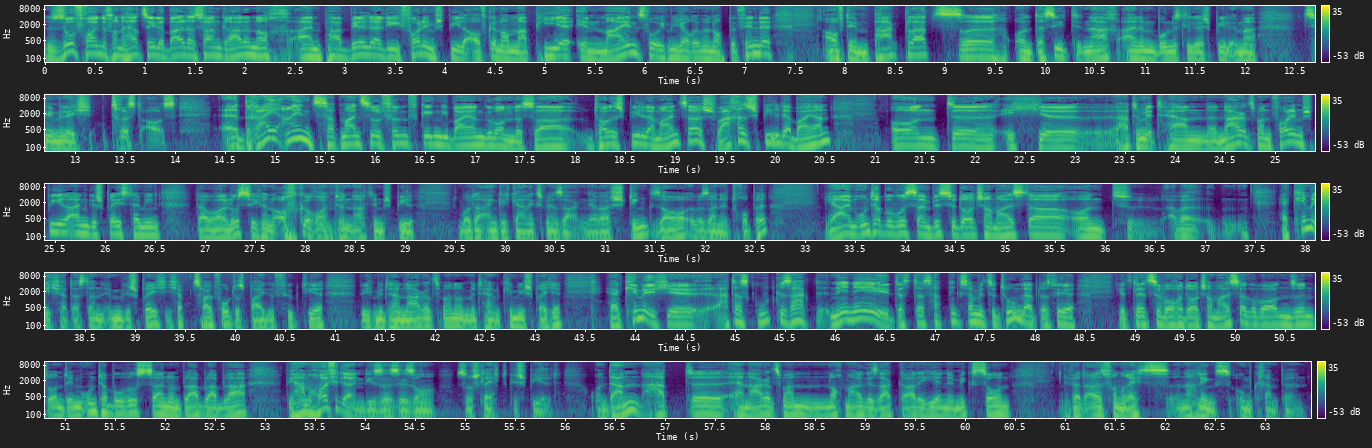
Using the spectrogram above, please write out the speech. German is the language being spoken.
So, Freunde von Herz, Seele, Ball, das waren gerade noch ein paar Bilder, die ich vor dem Spiel aufgenommen habe, hier in Mainz, wo ich mich auch immer noch befinde, auf dem Parkplatz. äh, Und das sieht nach einem Bundesligaspiel immer ziemlich trist aus. Äh, 3-1 hat Mainz 05 gegen die Bayern gewonnen. Das war ein tolles Spiel der Mainzer, schwaches Spiel der Bayern. Und äh, ich äh, hatte mit Herrn Nagelsmann vor dem Spiel einen Gesprächstermin. Da war er lustig und aufgeräumt und nach dem Spiel wollte er eigentlich gar nichts mehr sagen. Der war stinksauer über seine Truppe. Ja, im Unterbewusstsein bist du deutscher Meister und äh, aber äh, Herr Kimmich hat das dann im Gespräch, ich habe zwei Fotos beigefügt hier, wie ich mit Herrn Nagelsmann und mit Herrn Kimmich spreche. Herr Kimmich äh, hat das gut gesagt. Nee, nee, das das hat nichts damit zu tun gehabt, dass wir jetzt letzte Woche deutscher Meister geworden sind und im Unterbewusstsein und bla bla bla. Wir haben häufiger in dieser Saison so schlecht gespielt. Und dann hat äh, Herr Nagelsmann nochmal gesagt, gerade hier in der Mixzone, ich werde alles von rechts nach links umkrempeln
